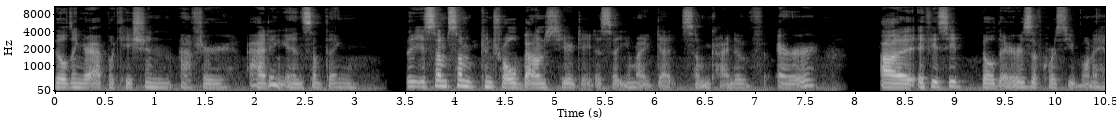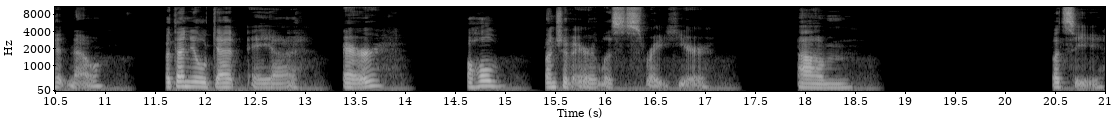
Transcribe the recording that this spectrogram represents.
building your application after adding in something, some some control bound to your data set, you might get some kind of error. Uh, if you see build errors, of course you want to hit no, but then you'll get a uh, error, a whole bunch of error lists right here. Um, let's see.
